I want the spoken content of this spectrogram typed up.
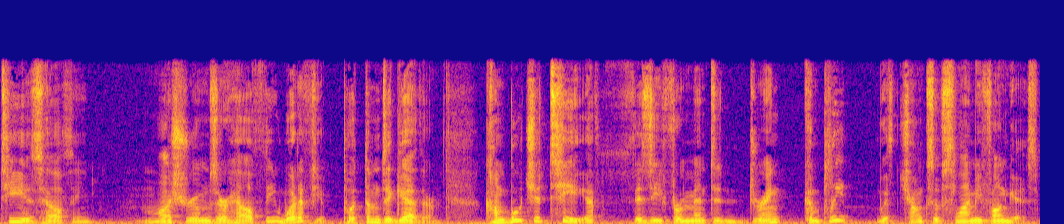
Tea is healthy. Mushrooms are healthy. What if you put them together? Kombucha tea, a fizzy fermented drink, complete with chunks of slimy fungus.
